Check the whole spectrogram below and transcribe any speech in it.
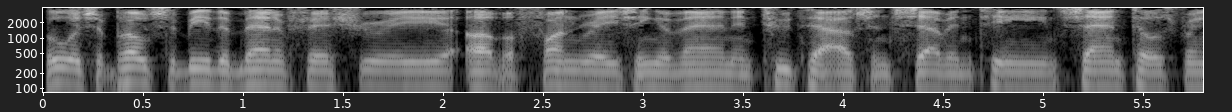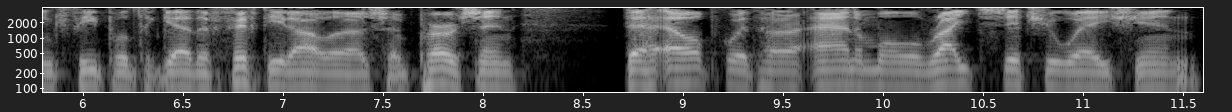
who was supposed to be the beneficiary of a fundraising event in 2017. Santos brings people together, $50 a person, to help with her animal rights situation.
